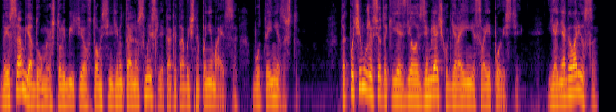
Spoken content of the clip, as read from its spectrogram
Да и сам я думаю, что любить ее в том сентиментальном смысле, как это обычно понимается, будто и не за что. Так почему же все-таки я сделал землячку героиней своей повести? Я не оговорился.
